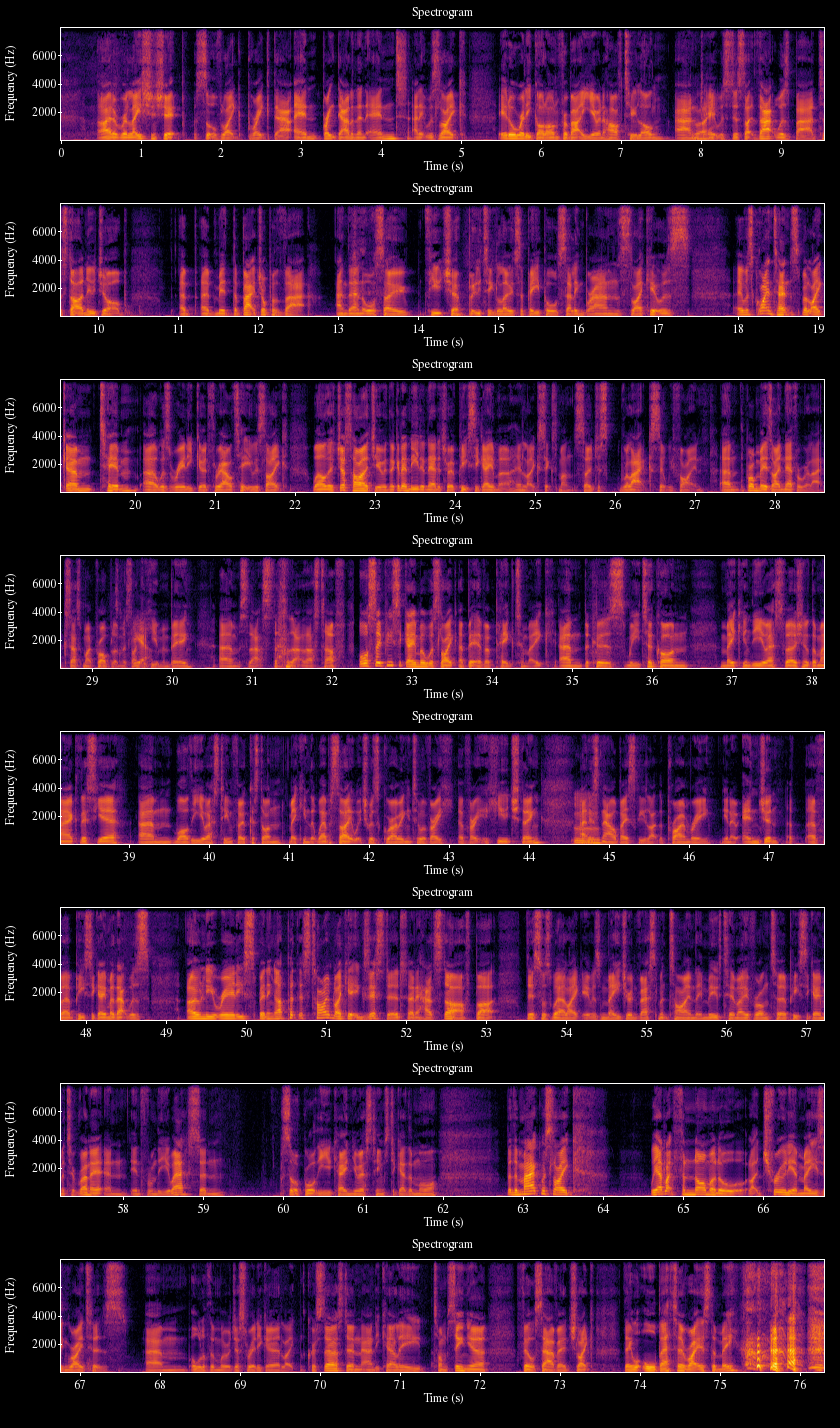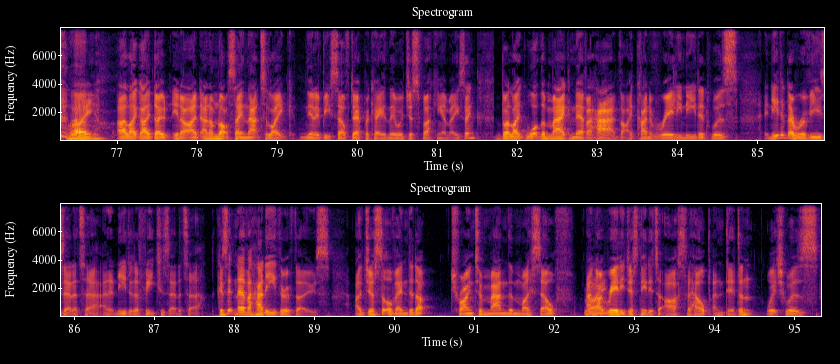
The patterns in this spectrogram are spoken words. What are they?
I had a relationship sort of like break down, end, break down, and then end, and it was like it already got on for about a year and a half too long, and Right. it was just like that was bad to start a new job amid the backdrop of that, and then also future booting loads of people, selling brands. Like it was, it was quite intense. But like um, Tim uh, was really good throughout it. He was like, "Well, they've just hired you, and they're going to need an editor of PC Gamer in like six months. So just relax, it'll be fine." Um, the problem is, I never relax. That's my problem. It's like Yeah. a human being. Um, so that's that, that's tough. Also, PC Gamer was like a bit of a pig to make um, because we took on making the US version of the mag this year, um, while the US team focused on making the website, which was growing into a very a very huge thing, and is now basically like the primary you know engine of, of uh, PC Gamer. That was only really spinning up at this time. Like it existed and it had staff, but this was where like it was major investment time. They moved him over onto PC Gamer to run it, and in from the US, and sort of brought the UK and US teams together more. But the mag was like we had like phenomenal, like truly amazing writers. Um, all of them were just really good, like Chris Thursten, Andy Kelly, Tom Senior, Phil Savage. Like they were all better writers than me. Right. Um, I like I don't you know, I, and I'm not saying that to like you know be self-deprecating. They were just fucking amazing. But like what the mag never had that I kind of really needed was it needed a reviews editor and it needed a features editor because it never had either of those. I just sort of ended up trying to man them myself, and I really just needed to ask for help and didn't, which was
